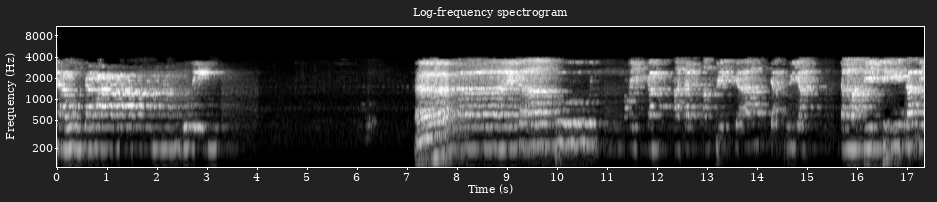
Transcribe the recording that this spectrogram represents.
إنه تغاب إليه tapi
